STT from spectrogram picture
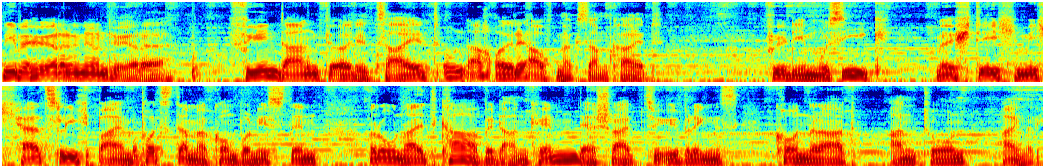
Liebe Hörerinnen und Hörer, vielen Dank für eure Zeit und auch eure Aufmerksamkeit. Für die Musik möchte ich mich herzlich beim Potsdamer Komponisten Ronald K. bedanken, der schreibt sie übrigens Konrad Anton Heinrich.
